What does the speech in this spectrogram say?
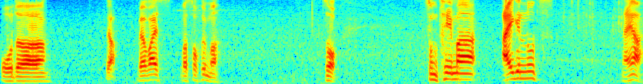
oder ja, wer weiß, was auch immer. So, zum Thema Eigennutz, naja,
